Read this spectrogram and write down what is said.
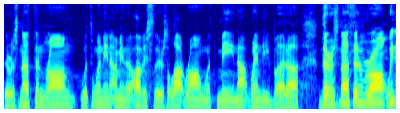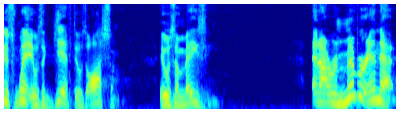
There was nothing wrong with Wendy. I mean, obviously, there's a lot wrong with me, not Wendy, but uh, there was nothing wrong. We just went. It was a gift. It was awesome. It was amazing. And I remember in that,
